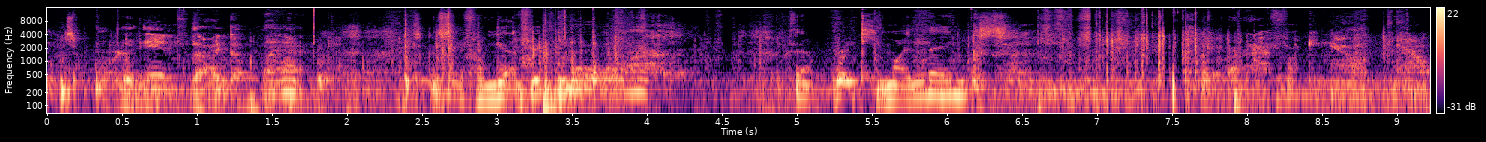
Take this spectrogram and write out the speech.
Brilliant, brilliant, brilliant. I got that. Gonna see if I can get a bit more without breaking my legs. Ah, fucking hell. Ow.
